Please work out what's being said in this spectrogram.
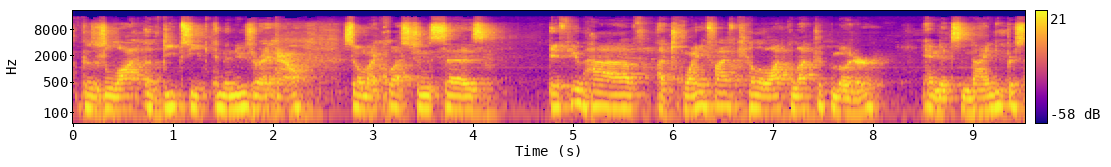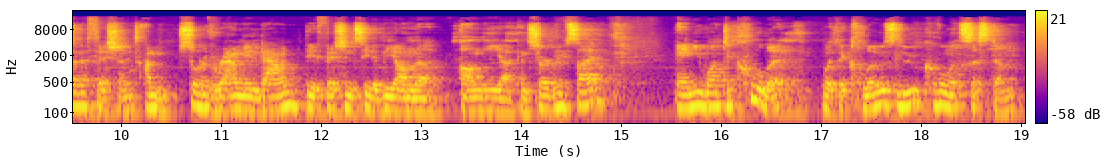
because there's a lot of DeepSeek in the news right now. So my question says, if you have a 25 kilowatt electric motor and it's 90% efficient. I'm sort of rounding down the efficiency to be on the on the uh, conservative side. And you want to cool it with a closed loop coolant system.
